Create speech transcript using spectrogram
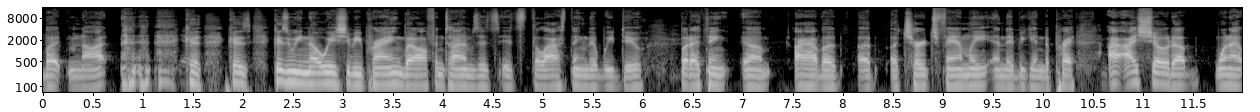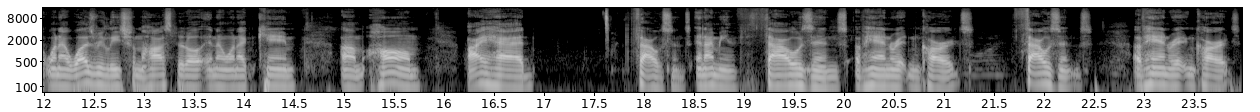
but not because because we know we should be praying, but oftentimes it's it's the last thing that we do. But I think um, I have a, a, a church family, and they begin to pray. I, I showed up when I when I was released from the hospital, and when I came um, home, I had thousands, and I mean thousands of handwritten cards, thousands of handwritten cards.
